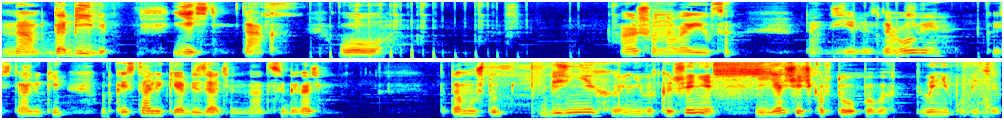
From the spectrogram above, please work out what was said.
Нам добили. Есть. Так. О, Хорошо наварился. Так, зелье здоровья, кристаллики. Вот кристаллики обязательно надо собирать. Потому что без них ни воскрешения, ни ящичков топовых вы не купите.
